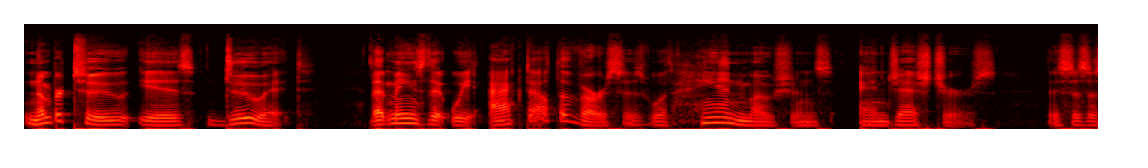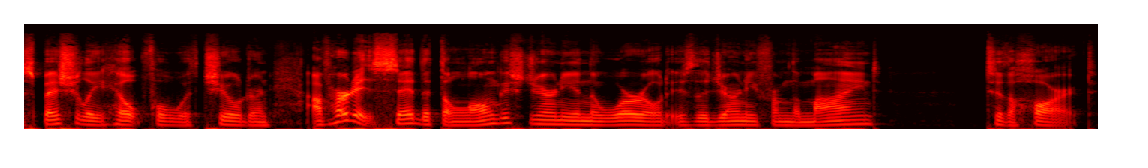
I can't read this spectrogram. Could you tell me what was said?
Number two is do it. That means that we act out the verses with hand motions and gestures. This is especially helpful with children. I've heard it said that the longest journey in the world is the journey from the mind to the heart.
